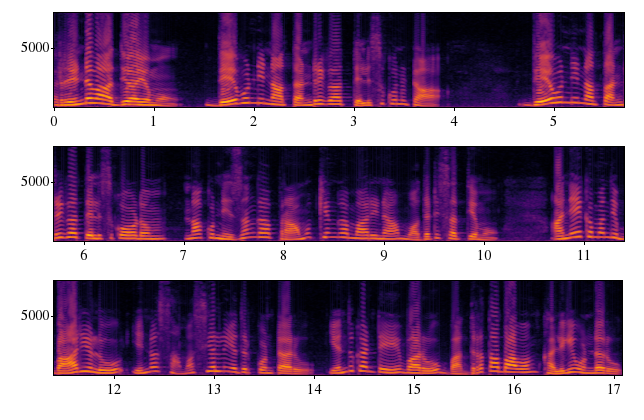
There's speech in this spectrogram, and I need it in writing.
రెండవ అధ్యాయము. దేవుణ్ణి నా తండ్రిగా తెలుసుకొనుట. దేవుణ్ణి నా తండ్రిగా తెలుసుకోవడం నాకు నిజంగా ప్రాముఖ్యంగా మారిన మొదటి సత్యము. అనేక మంది భార్యలు ఎన్నో సమస్యలను ఎదుర్కొంటారు. ఎందుకంటే వారు భద్రతాభావం కలిగి ఉండరు.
